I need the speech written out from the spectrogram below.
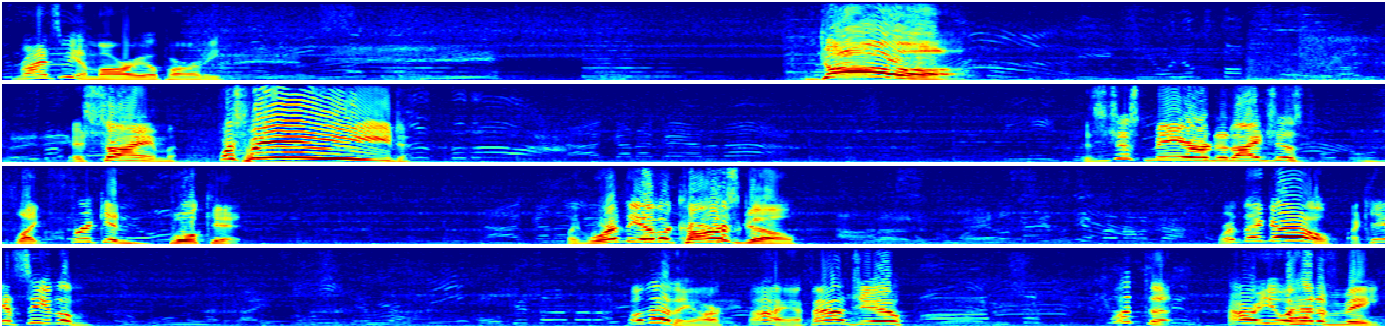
Reminds me of Mario Party. Go! It's time for speed! Is it just me, or did I just, like, freaking book it? Like, where'd the other cars go? Where'd they go? I can't see them. Oh, there they are. Hi, I found you. What the? How are you ahead of me?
